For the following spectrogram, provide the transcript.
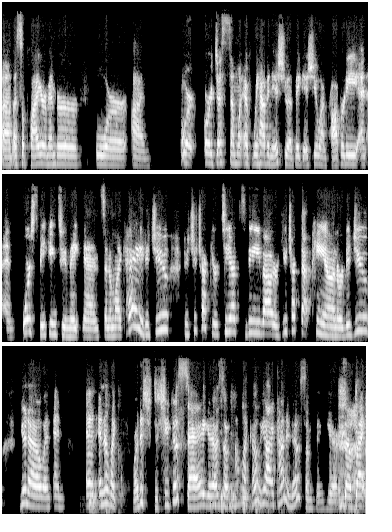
um, a supplier member or, um, or, or just someone, if we have an issue, a big issue on property and, and, or speaking to maintenance and I'm like, Hey, did you, did you check your TXV out or did you check that pan or did you, you know, and, and, and and they're like, what did she, did she just say? You know, so I'm like, oh yeah, I kind of know something here. So, but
